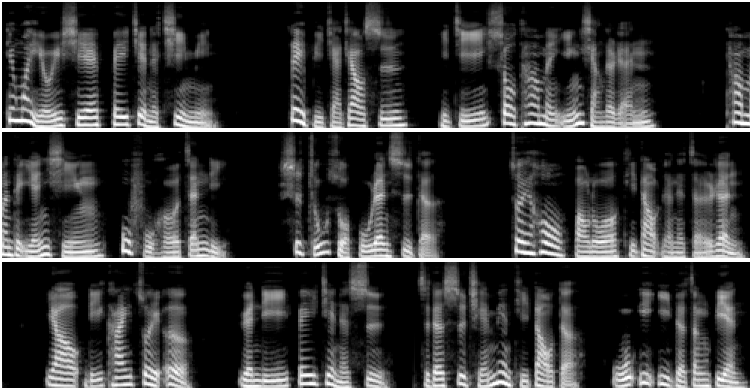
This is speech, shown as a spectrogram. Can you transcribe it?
另外有一些卑贱的器皿，类比假教师以及受他们影响的人，他们的言行不符合真理，是主所不认识的。最后，保罗提到人的责任，要离开罪恶，远离卑贱的事，指的是前面提到的无意义的争辩、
